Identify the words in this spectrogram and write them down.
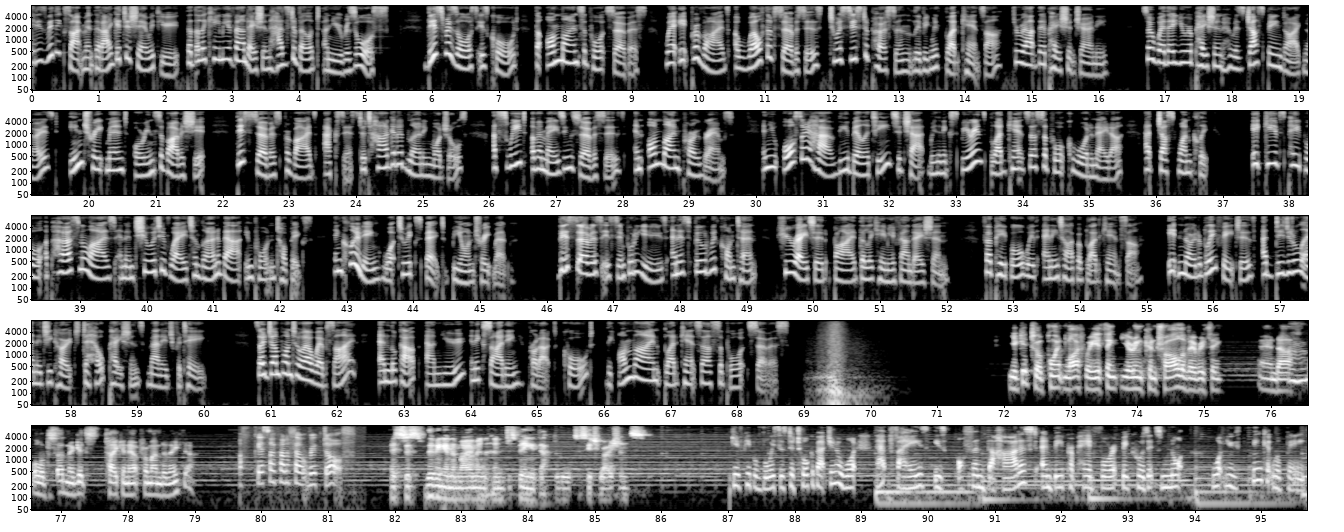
It is with excitement that I get to share with you that the Leukemia Foundation has developed a new resource. This resource is called the Online Support Service, where it provides a wealth of services to assist a person living with blood cancer throughout their patient journey. So, whether you're a patient who has just been diagnosed, in treatment, or in survivorship, this service provides access to targeted learning modules, a suite of amazing services, and online programs and you also have the ability to chat with an experienced blood cancer support coordinator at just one click. It gives people a personalised and intuitive way to learn about important topics, including what to expect beyond treatment. This service is simple to use and is filled with content curated by the Leukemia Foundation for people with any type of blood cancer. It notably features a digital energy coach to help patients manage fatigue. So jump onto our website and look up our new and exciting product called the Online Blood Cancer Support Service. You get to a point in life where you think you're in control of everything, and uh, mm-hmm. all of a sudden it gets taken out from underneath you. I guess I kind of felt ripped off. It's just living in the moment and just being adaptable to situations. Give people voices to talk about, you know what, that phase is often the hardest and be prepared for it because it's not what you think it will be.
